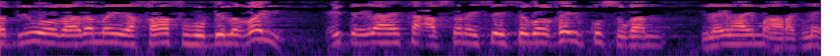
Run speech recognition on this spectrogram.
rabbi u ogaado man yakhaafuhu bilgayb cidda ilaahay ka cabsanaysa isagoo qeyb ku sugan ila ilaahay ma aragne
